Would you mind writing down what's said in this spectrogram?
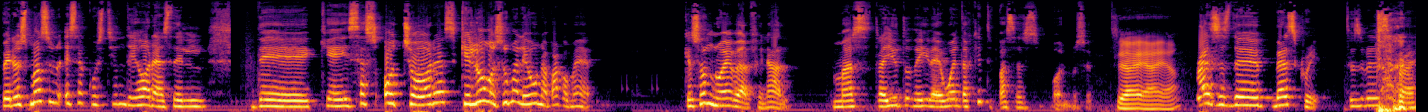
Pero es más esa cuestión de horas, del, de que esas ocho horas, que luego súmale una para comer, que son nueve al final, más trayecto de ida y vuelta. ¿Qué te pasas? Bueno, no sé. Ya, ya, ya. Gracias de Berscree. Entonces, Berscree.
